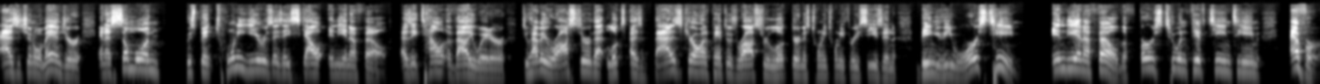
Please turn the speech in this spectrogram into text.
as a general manager and as someone who spent 20 years as a scout in the NFL, as a talent evaluator, to have a roster that looks as bad as the Carolina Panthers roster looked during this 2023 season, being the worst team in the NFL, the first 2 and 15 team ever,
